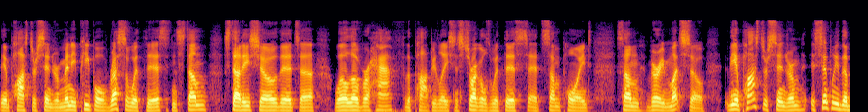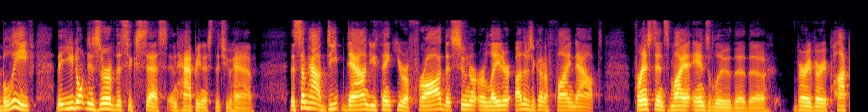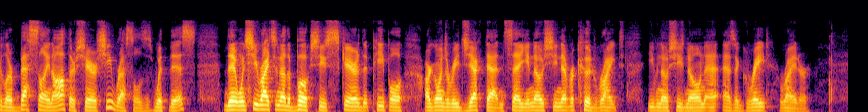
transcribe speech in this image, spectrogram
The imposter syndrome. Many people wrestle with this, and some studies show that uh, well over half the population struggles with this at some point, some very much so. The imposter syndrome is simply the belief that you don't deserve the success and happiness that you have. That somehow deep down you think you're a fraud, that sooner or later others are going to find out for instance, Maya Angelou, the, the very, very popular best-selling author, shares she wrestles with this. That when she writes another book, she's scared that people are going to reject that and say, you know, she never could write, even though she's known as a great writer.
